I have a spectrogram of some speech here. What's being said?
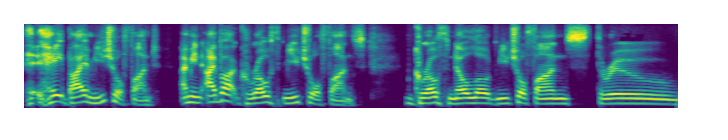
hey, buy a mutual fund. I mean, I bought growth mutual funds, growth no load mutual funds through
